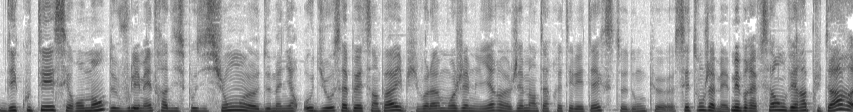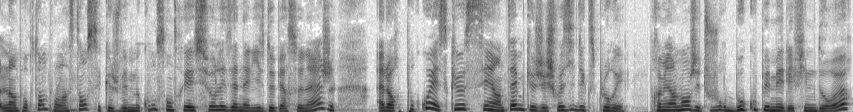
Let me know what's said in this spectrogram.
d'écouter ces romans, de vous les mettre à disposition euh, de manière audio, ça peut être sympa, et puis voilà, moi j'aime lire, j'aime interpréter les textes, donc euh, sait-on jamais. Mais bref, ça on verra plus tard, l'important pour l'instant c'est que je vais me concentrer sur les analyses de personnages. Alors pourquoi est-ce que c'est un thème que j'ai choisi d'explorer? Premièrement, j'ai toujours beaucoup aimé les films d'horreur,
